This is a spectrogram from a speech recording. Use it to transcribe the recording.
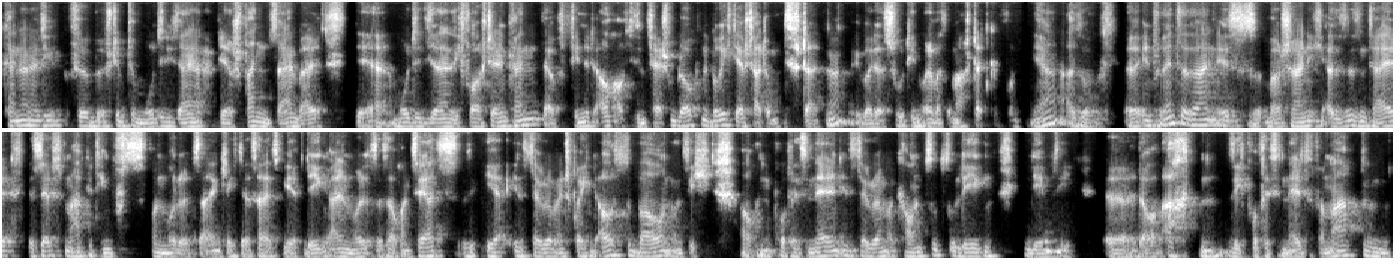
kann er natürlich für bestimmte Modedesigner wieder spannend sein, weil der Modedesigner sich vorstellen kann, da findet auch auf diesem Fashion-Blog eine Berichterstattung statt, ne? über das Shooting oder was immer stattgefunden. Ja, also äh, Influencer sein ist wahrscheinlich, also es ist ein Teil des Selbstmarketings von Models eigentlich. Das heißt, wir legen allen Models das auch ans Herz, ihr Instagram entsprechend auszubauen und sich auch einen professionellen Instagram-Account zuzulegen, indem sie äh, darauf achten, sich professionell zu vermarkten und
